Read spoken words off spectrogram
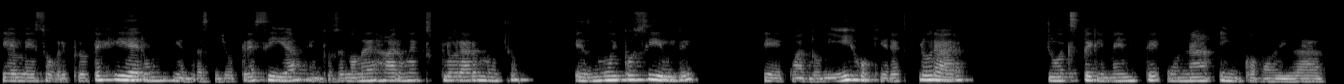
que me sobreprotegieron mientras que yo crecía, entonces no me dejaron explorar mucho, es muy posible que cuando mi hijo quiera explorar, yo experimente una incomodidad,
